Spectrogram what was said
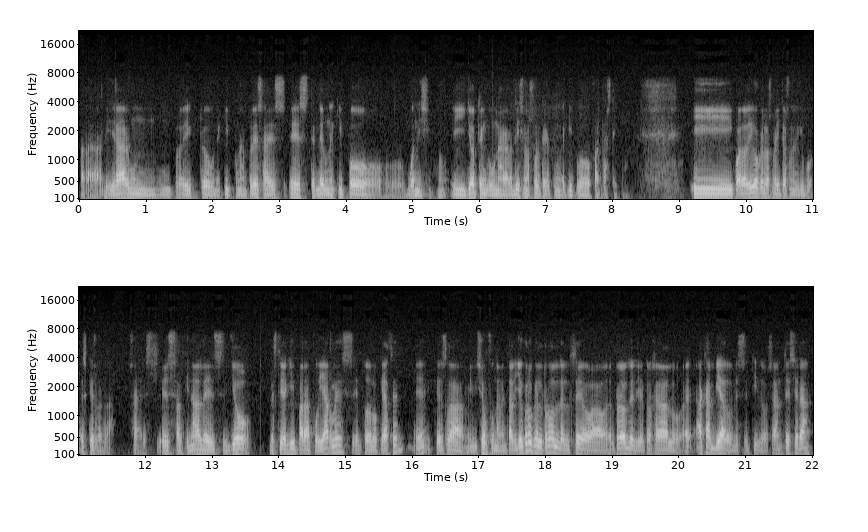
para, liderar un, un, proyecto, un equipo, una empresa es, es tener un equipo buenísimo. Y yo tengo una grandísima suerte que tengo un equipo fantástico. Y cuando digo que los méritos son del equipo, es que es verdad. O sea, es, es al final es yo Estoy aquí para apoyarles en todo lo que hacen, ¿eh? que es la, mi visión fundamental. Yo creo que el rol del CEO, el rol del director general eh, ha cambiado en ese sentido. O sea, antes era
